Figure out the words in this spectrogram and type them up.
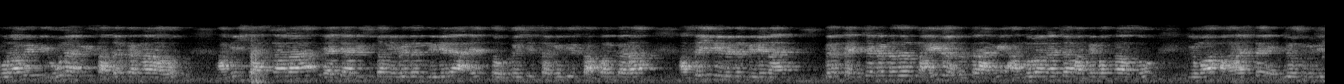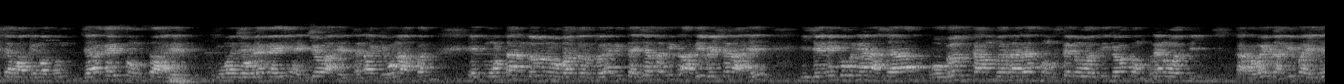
पुरावे घेऊन आम्ही सादर करणार आहोत. आम्ही शासना ज्या काही संस्था आहेत किंवा जेवढ्या काही एनजीओ आहेत त्यांना घेऊन आपण एक मोठं आंदोलन उभा करतोय आणि त्याच्यासाठीच अधिवेशन आहे की जेणेकरून या अशा बोगस काम करणाऱ्या संस्थेवरती किंवा कंपन्यांवरती कारवाई झाली पाहिजे.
